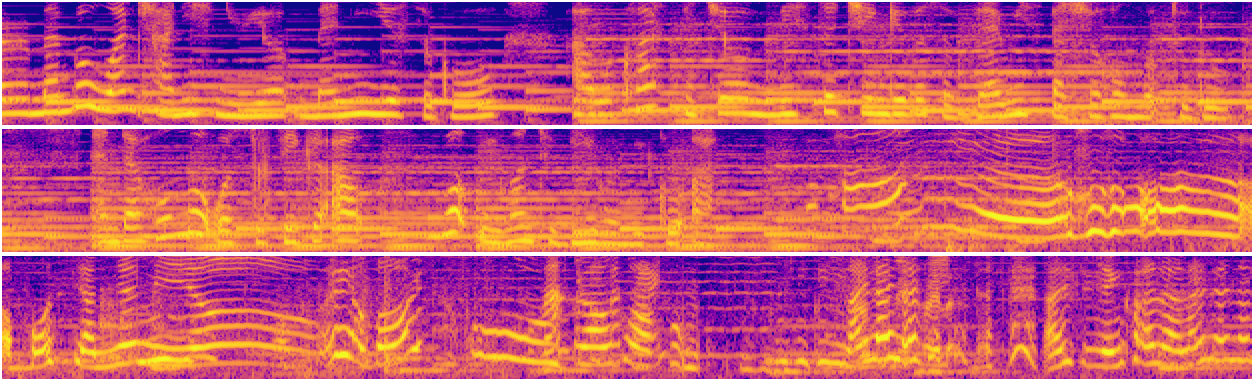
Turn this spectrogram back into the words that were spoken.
I remember one Chinese New Year many years ago, our class teacher, Mr. Ching, gave us a very special homework to do. And that homework was to figure out what we want to be when we grow up. 阿婆想念你哦！哎呀，boy，哦，高过阿婆，来来来，来新年快乐！来来来，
